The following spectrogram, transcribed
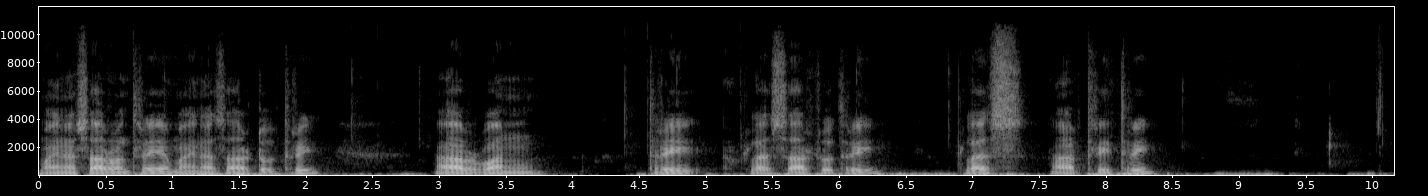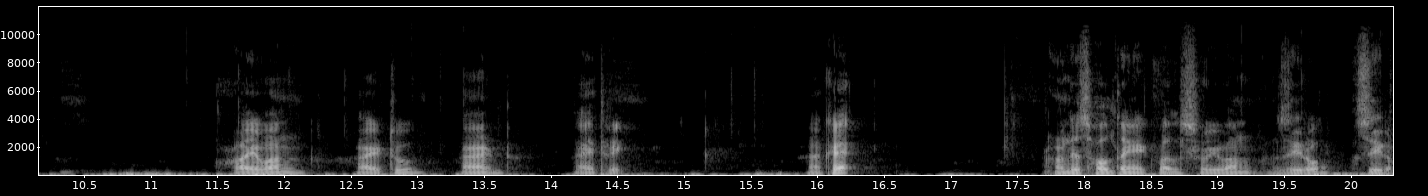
Minus r13 minus r23 r13 plus r23 plus r33 i1 i2 and i3 okay. And this whole thing equals v1 0 0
